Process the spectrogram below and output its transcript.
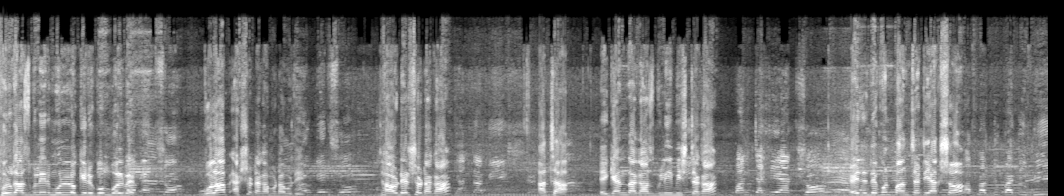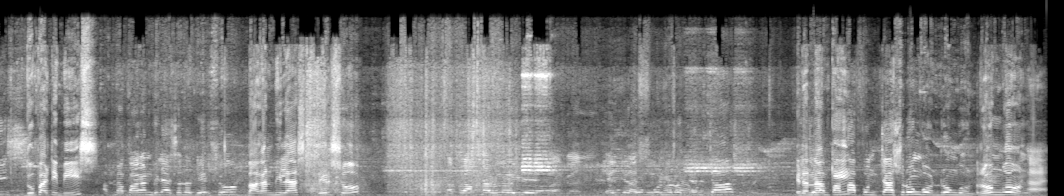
ফুল গাছগুলির মূল্য কীরকম বলবেন? গোলাপ একশো টাকা মোটামুটি। ঝাউ দেড়শো। টাকা। আচ্ছা এই গেন্দা গাছগুলি বিশ টাকা। পাঞ্চাটি একশো। এই যে দেখুন পাঞ্চাটি একশো। আপনার দুপাটি বিশ। দুপাটি বিশ। আপনার বাগান বিলাস হলো দেড়শো। বাগান বিলাস দেড়শো। তারপর আপনার হলো এই যে এই যে রঙ্গন হলো পঞ্চাশ। এটার নাম কি? পাতা পঞ্চাশ রঙ্গন রঙ্গন। রঙ্গন। হ্যাঁ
